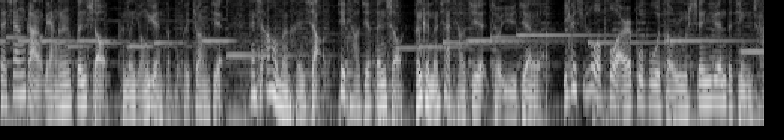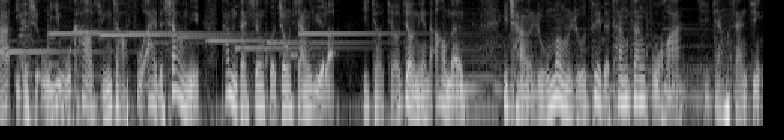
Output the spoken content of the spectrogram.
在香港两个人分手可能永远都不会撞见，但是澳门很小，这条街分手很可能下条街就遇见了。一个是落魄而步步走入深渊的警察，一个是无依无靠寻找父爱的少女，他们在生活中相遇了。一九九九年的澳门，一场如梦如醉的沧桑浮华即将散尽。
